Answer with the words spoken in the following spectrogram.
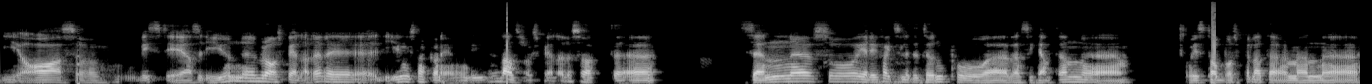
ja, alltså visst, det, alltså, det är ju en eh, bra spelare. Det, det är ju inget snack om det. Det är en landslagsspelare. Så att, eh, sen eh, så är det ju faktiskt lite tunt på eh, vänsterkanten. Eh, Visst, Tobbe har spelat där, men eh,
